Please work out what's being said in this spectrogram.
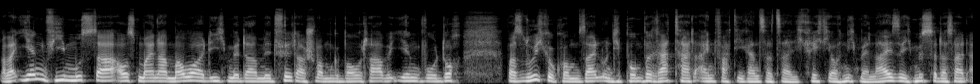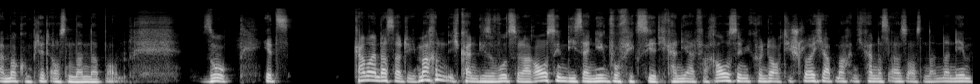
Aber irgendwie muss da aus meiner Mauer, die ich mir da mit Filterschwamm gebaut habe, irgendwo doch was durchgekommen sein und die Pumpe rattert einfach die ganze Zeit. Ich kriege die auch nicht mehr leise. Ich müsste das halt einmal komplett auseinanderbauen. So, jetzt kann man das natürlich machen. Ich kann diese Wurzel da rausnehmen, die ist ja nirgendwo fixiert. Ich kann die einfach rausnehmen. Ich könnte auch die Schläuche abmachen. Ich kann das alles auseinandernehmen.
